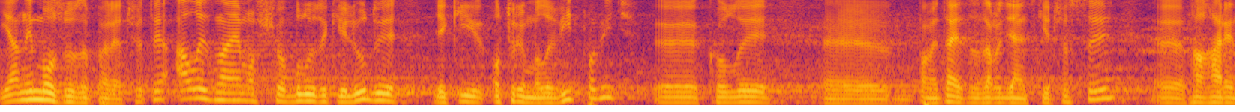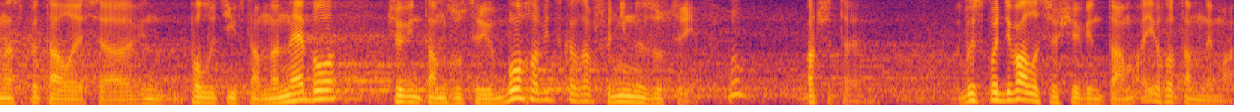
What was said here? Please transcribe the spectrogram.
Я не можу заперечити, але знаємо, що були такі люди, які отримали відповідь, е, коли е, пам'ятаєте, за радянські часи е, Гагаріна спиталися, він полетів там на небо, чи він там зустрів Бога. Він сказав, що ні, не зустрів. Ну, бачите, ви сподівалися, що він там, а його там нема.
